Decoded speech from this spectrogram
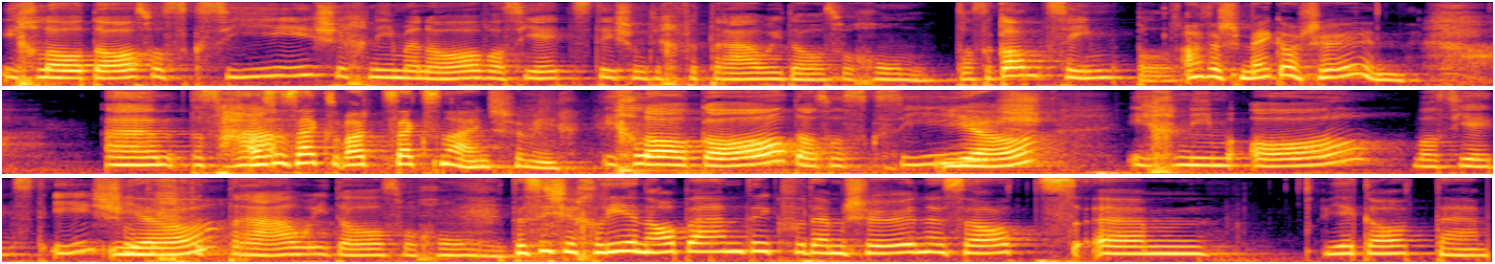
ich lasse das, was war, ich nehme an, was jetzt ist und ich vertraue in das, was kommt. Also ganz simpel. Ah, das ist mega schön. Ähm, Also sag, warte, sag's noch eins für mich. ich lasse gehen, das, was war. Ja. Ich nehme an, was jetzt ist und Ja. ich vertraue in das, was kommt. Das ist ein eine Abänderung von dem schönen Satz, ähm, wie geht der?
